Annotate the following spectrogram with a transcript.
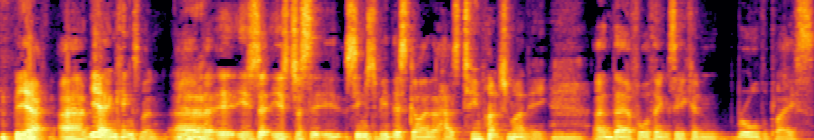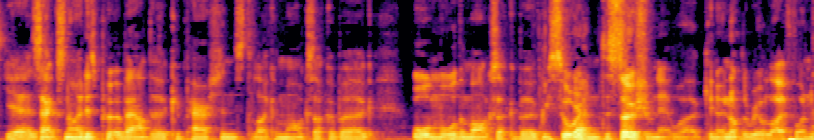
But yeah, um, yeah, in Kingsman, uh, Yeah. it- he's, he's just it seems to be this guy that has too much money Mm. and therefore thinks he can rule the place. yeah. Zack Snyder's put about the comparisons to like a Mark Zuckerberg. Or more than Mark Zuckerberg we saw Yeah. in the social network, you know, not the real life one.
